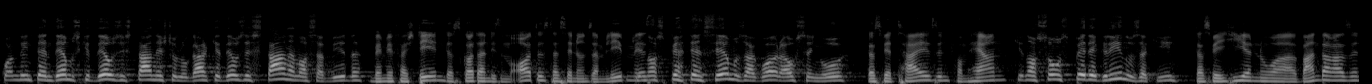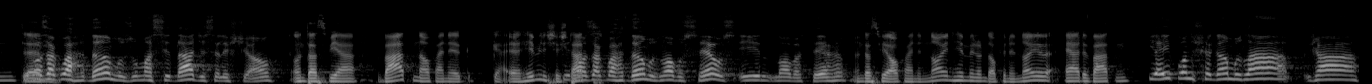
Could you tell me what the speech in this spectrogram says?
quando entendemos que Deus está neste lugar, que Deus está na nossa vida, wenn wir verstehen, dass Gott an diesem Ort ist, dass er in unserem Leben que ist, nós pertencemos agora ao Senhor, dass wir Teil sind vom Herrn, que nós somos peregrinos aqui, dass wir hier nur Wanderer sind que nós ähm, aguardamos uma cidade celestial, und dass wir warten auf eine äh, himmlische que nós Stadt aguardamos novos céus e nova terra. und dass wir auf einen neuen Himmel und auf eine neue Erde warten. E aí quando chegamos lá, já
